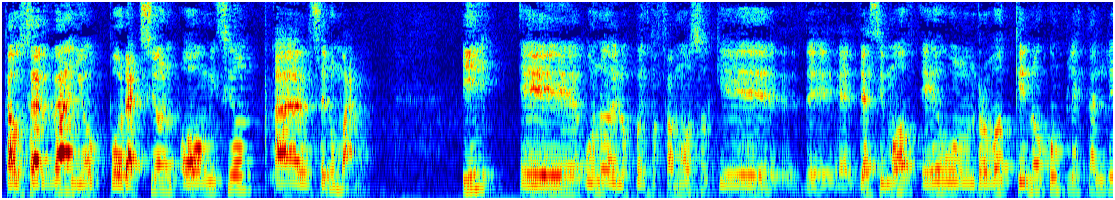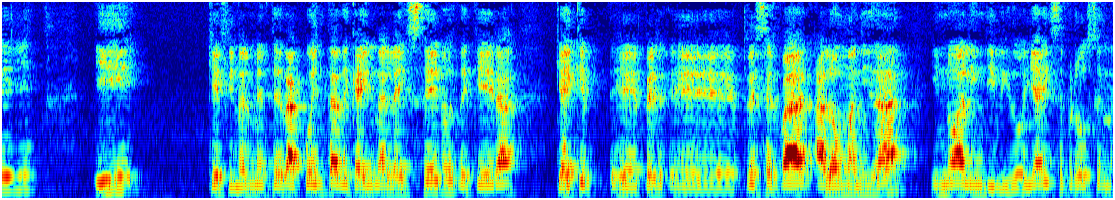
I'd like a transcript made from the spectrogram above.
causar daño por acción o omisión al ser humano. Y eh, uno de los cuentos famosos que de, Asimov es un robot que no cumple estas leyes y que finalmente da cuenta de que hay una ley cero, de que era que hay que eh, preservar a la humanidad y no al individuo. Y ahí se producen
